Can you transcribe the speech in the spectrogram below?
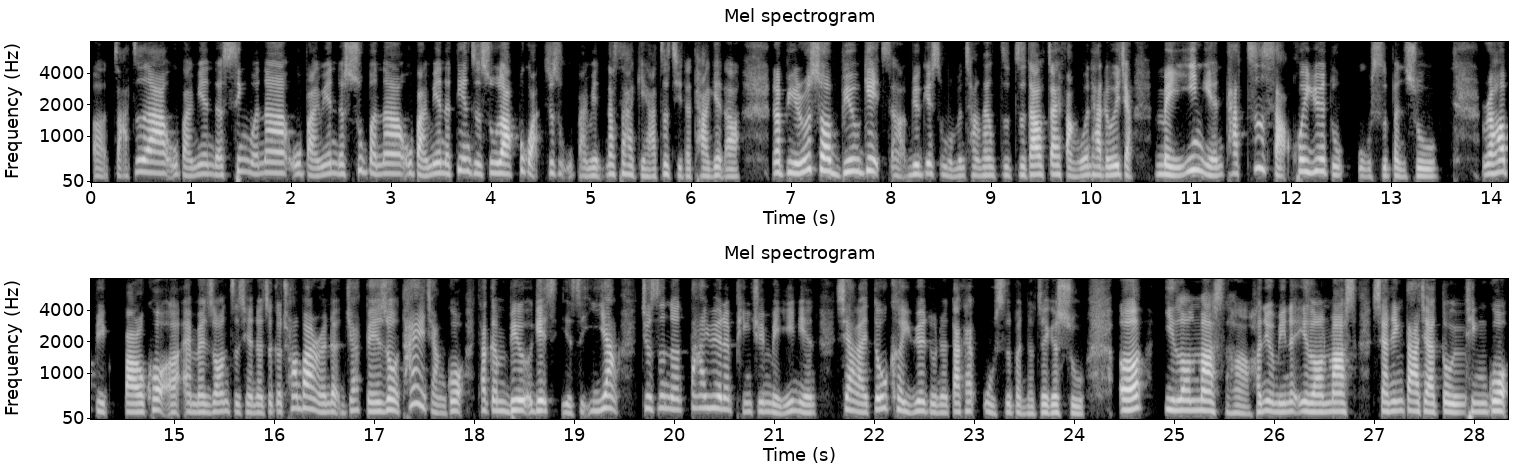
呃杂志啊，五百面的新闻啊，五百面的书本啊，五百面的电子书啦、啊，不管就是五百面，那是他给他自己的 target 啊。那比如说 Bill Gates 啊，Bill Gates 我们常常都知道在访问他都会讲，每一年他至少会阅读五十本书。然后比包括呃 Amazon 之前的这个创办人的 Jeff Bezos，他也讲过，他跟 Bill Gates 也是一样，就是呢大约呢平均每一年下来都可以阅读呢大概五十本的这个书。而 Elon Musk 哈很有名的 Elon Musk，相信大家都有听过。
